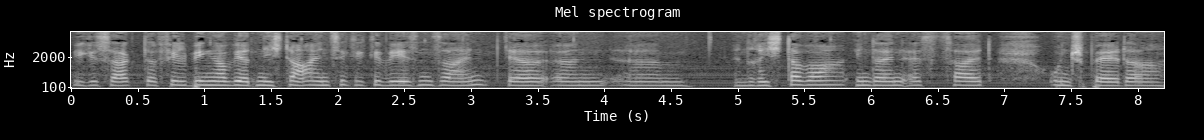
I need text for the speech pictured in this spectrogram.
wie gesagt, der Filbinger wird nicht der Einzige gewesen sein, der äh, ähm, ein Richter war in der NS-Zeit und später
